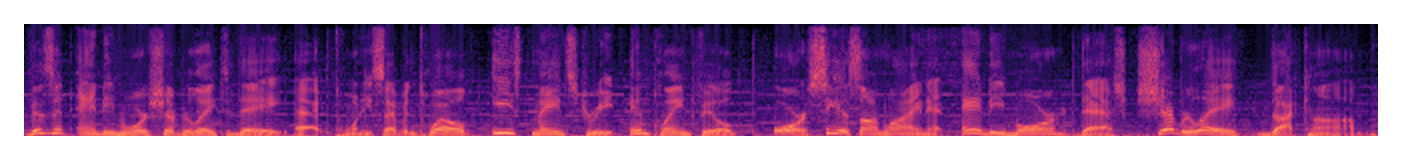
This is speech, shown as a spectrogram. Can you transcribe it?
Visit Andy Mohr Chevrolet today at 2712 East Main Street in Plainfield or see us online at andymohr-chevrolet.com.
